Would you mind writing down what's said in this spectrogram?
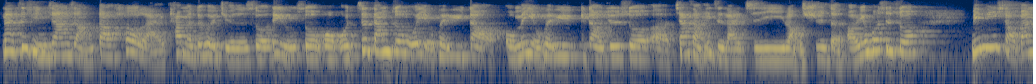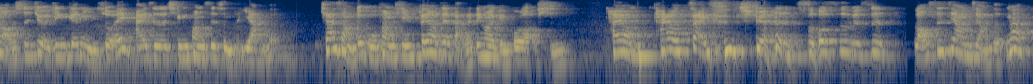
那这群家长到后来，他们都会觉得说，例如说我我这当中我也会遇到，我们也会遇到，就是说呃，家长一直来质疑老师的哦，又或是说明明小班老师就已经跟你说，哎，孩子的情况是怎么样的，家长都不放心，非要再打个电话给郭老师，他要他要再次确认说是不是老师这样讲的。那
